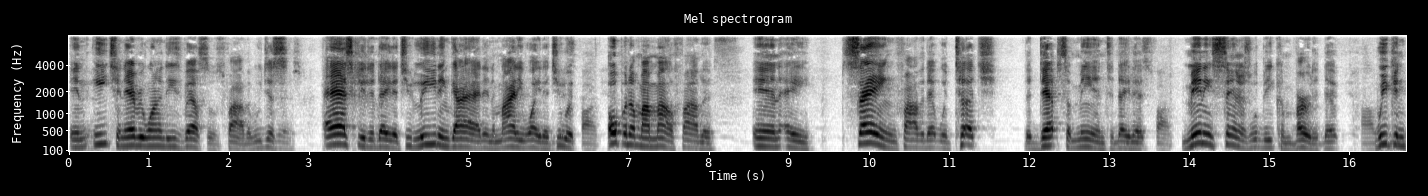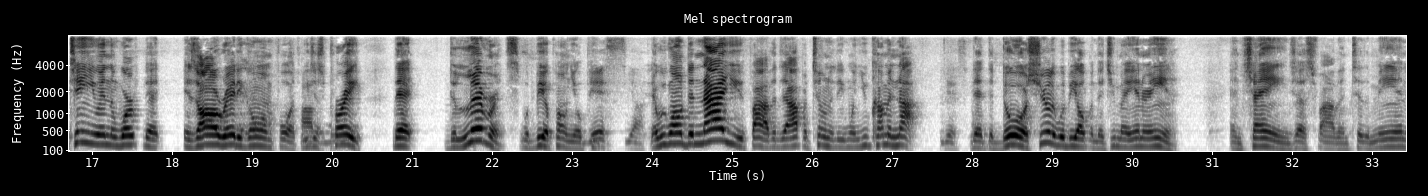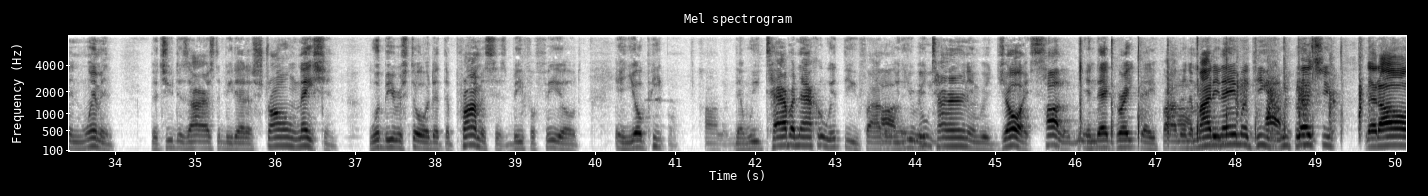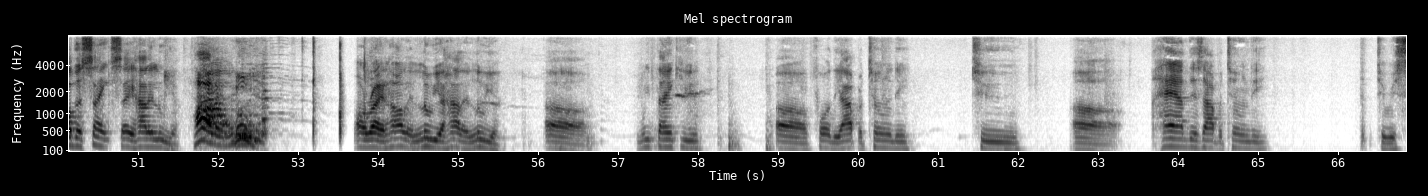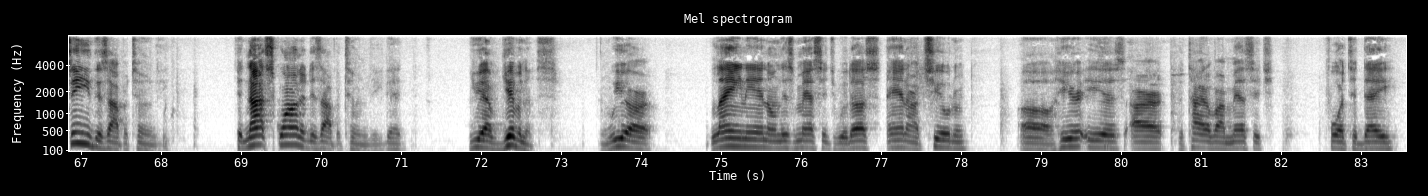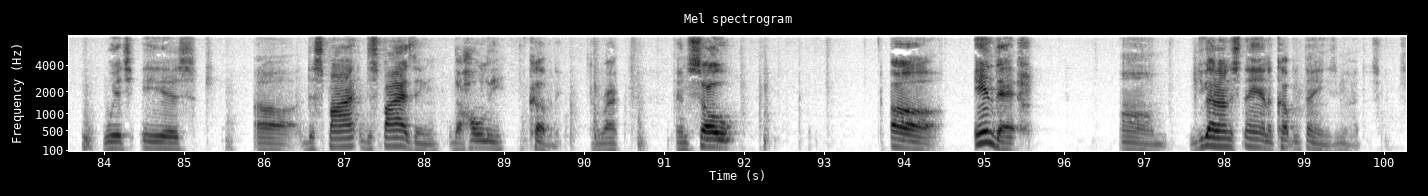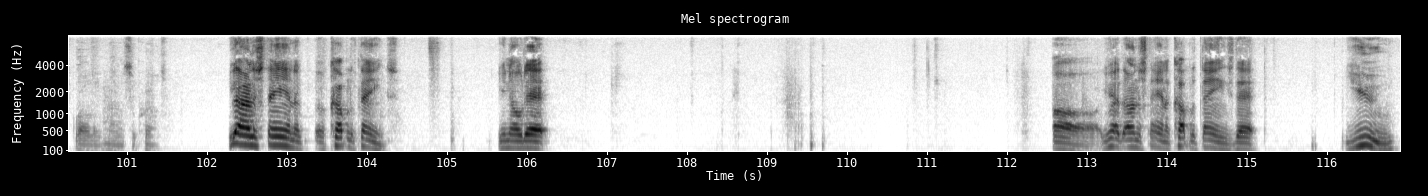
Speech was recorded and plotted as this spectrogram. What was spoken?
in each and every one of these vessels, Father. We just ask you today that you lead and guide in a mighty way, that you Yes, would Father. open up my mouth, Father, in a saying, Father, that would touch the depths of men today, that Father. many sinners would be converted, that we continue in the work that is already going forth. We just pray that deliverance would be upon your people. Yes, yeah. That we won't deny you, Father, the opportunity when you come and knock, Yes. that the door surely will be open that you may enter in and change us, Father, into the men and women that you desire us to be, that a strong nation would be restored, that the promises be fulfilled in your people, Hallelujah. that we tabernacle with you, Father, when you return and rejoice Hallelujah. in that great day, Father. In the mighty name of Jesus, we bless you. Let all the saints say hallelujah. Hallelujah. All right, hallelujah, hallelujah. Uh, we thank you uh, for the opportunity to uh, have this opportunity, to receive this opportunity, to not squander this opportunity that you have given us. We are laying in on this message with us and our children. Uh, here is our the title of our message for today, which is uh, despising the holy covenant. All right, and so uh, in that, um, you got to understand a couple of things. You scroll mouse across. You got to understand a, a couple of things. You know that uh you have to understand a couple of things that you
